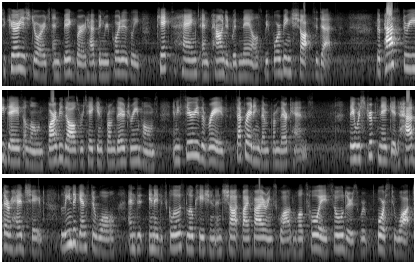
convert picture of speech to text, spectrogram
to Curious George and Big Bird have been reportedly kicked, hanged, and pounded with nails before being shot to death. The past three days alone, Barbie dolls were taken from their dream homes in a series of raids separating them from their Kens. They were stripped naked, had their heads shaved, leaned against a wall and in a disclosed location and shot by firing squad while toy soldiers were forced to watch.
